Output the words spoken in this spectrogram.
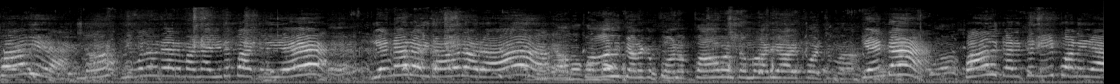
பாவி! இவ்வளவு நேரமா நான் இது பார்க்கலையே. என்னடா இது அவதாரா? பால் கறக்க போன பாவந்த மாதிரி ஆகி போச்சுமா ஏண்டா? பால் கறக்க நீ போனையா?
